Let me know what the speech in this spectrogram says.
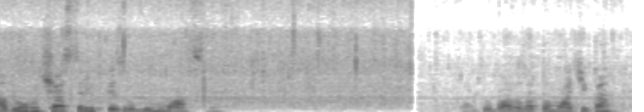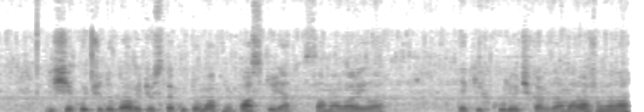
а другу часть рибки зроблю в маслі. Так, Додавила томатика. І ще хочу додати ось таку томатну пасту. Я сама варила в таких кульочках, заморажувала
